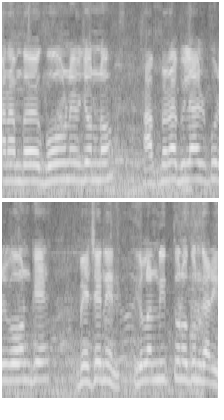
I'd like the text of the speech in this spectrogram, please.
আরামদায়ক ভ্রমণের জন্য আপনারা বিলাস পরিবহনকে বেছে নিন। এগুলো নিত্য নতুন গাড়ি।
